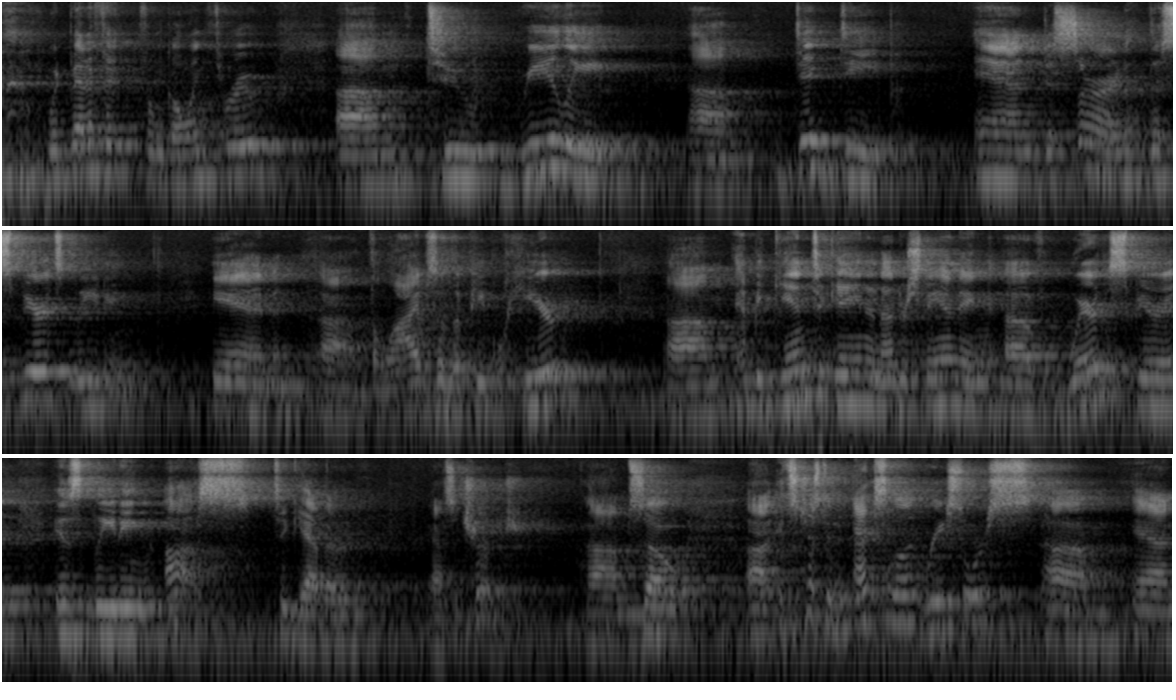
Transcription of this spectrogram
would benefit from going through um, to really um, dig deep and discern the Spirit's leading in uh, the lives of the people here begin to gain an understanding of where the Spirit is leading us together as a church. Um, so uh, it's just an excellent resource, um, and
